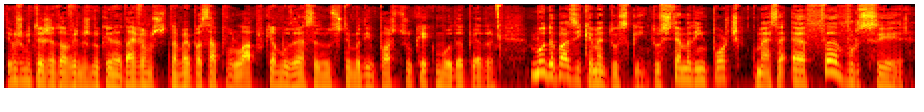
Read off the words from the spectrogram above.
Temos muita gente a ouvir-nos no Canadá e vamos também passar por lá porque a mudança no sistema de impostos, o que é que muda, Pedro? Muda basicamente o seguinte: o sistema de impostos começa a favorecer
